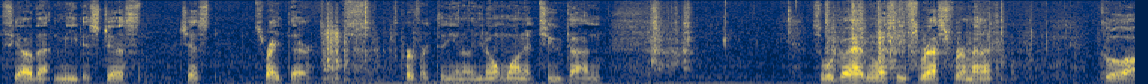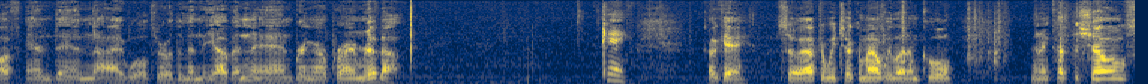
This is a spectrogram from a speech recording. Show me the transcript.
See how that meat is just, just, it's right there. It's perfect. You know, you don't want it too done. So we'll go ahead and let these rest for a minute, cool off, and then I will throw them in the oven and bring our prime rib out. Okay. Okay, so after we took them out, we let them cool. Then I cut the shells.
